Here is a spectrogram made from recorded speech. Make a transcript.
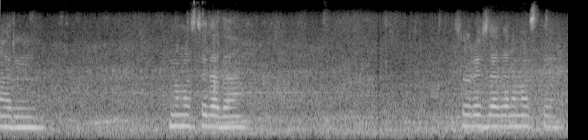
हरी. नमस्ते दादा. सुरेश दादा नमस्ते.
